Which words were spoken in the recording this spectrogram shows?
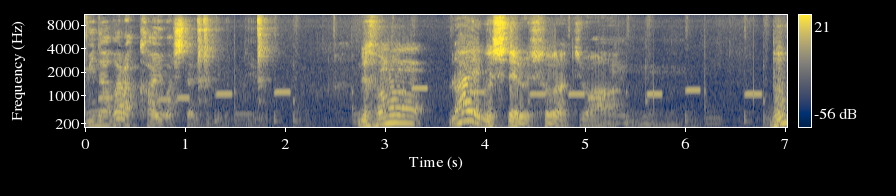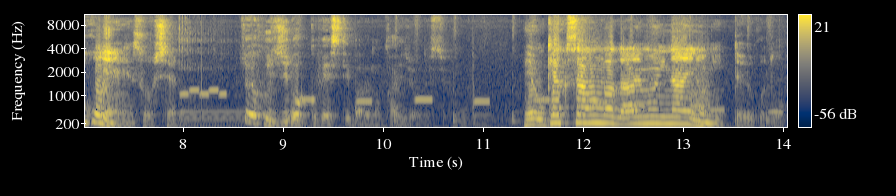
見ながら会話したりできるっていう。でそのライブしてる人たちはどこで演奏してる？のそれはフジロックフェスティバルの会場ですよ。えお客さんが誰もいないのにっていうこと？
